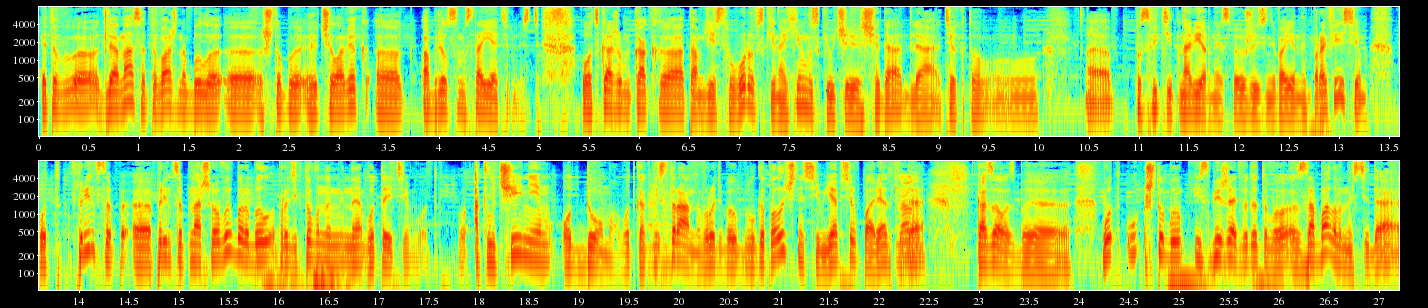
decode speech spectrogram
Это для нас это важно было, чтобы человек обрел самостоятельность. Вот, скажем, как там есть Суворовские, Нахимовские училища, да, для тех, кто Oh. Посвятит, наверное, свою жизнь военным профессиям. Вот принцип, э, принцип нашего выбора был продиктован именно вот этим вот, отлучением от дома. Вот как ни странно, вроде бы благополучная семья, все в порядке, Ну. да, казалось бы. э, Вот чтобы избежать вот этого забалованности, да,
